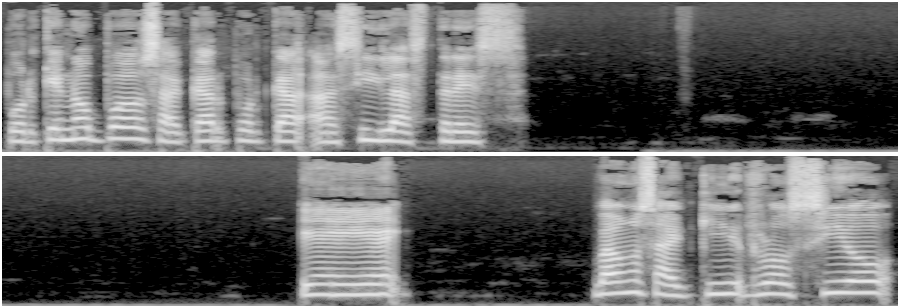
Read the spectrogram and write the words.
porque no puedo sacar por así las tres. Eh, vamos aquí, Rocío,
